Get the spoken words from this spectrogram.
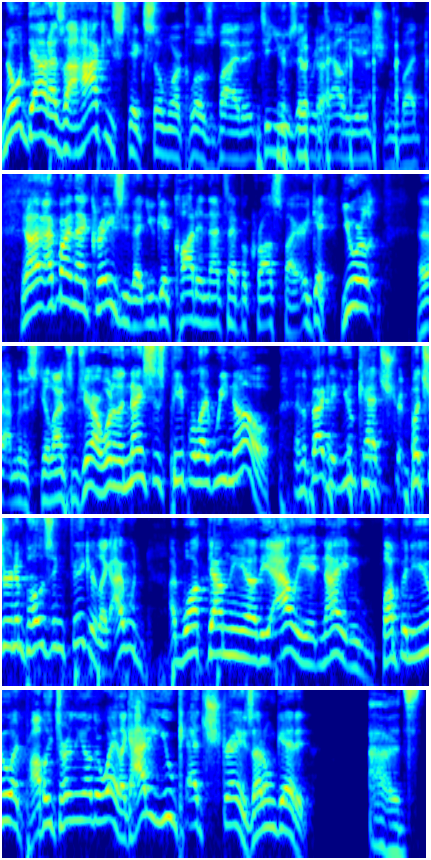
no doubt has a hockey stick somewhere close by to, to use in retaliation. But you know, I, I find that crazy that you get caught in that type of crossfire. Again, you were. uh, I'm going to steal lines from JR. One of the nicest people like we know, and the fact that you catch, but you're an imposing figure. Like I would, I'd walk down the uh, the alley at night and bump into you. I'd probably turn the other way. Like how do you catch strays? I don't get it. Ah, it's.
